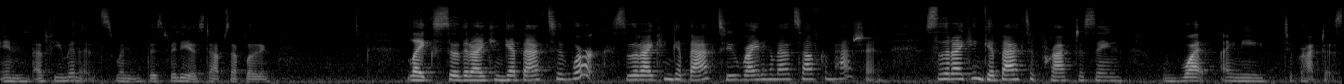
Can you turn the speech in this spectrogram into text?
in a few minutes when this video stops uploading. Like so that I can get back to work, so that I can get back to writing about self-compassion, so that I can get back to practicing what I need to practice.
